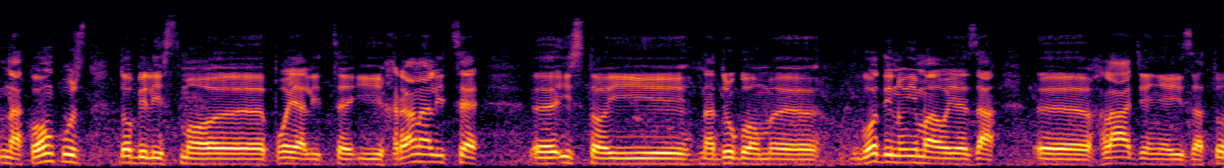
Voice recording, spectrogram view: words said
na konkurs, dobili smo e, pojalice i hranalice, e, isto i na drugom e, godinu imao je za hlađenje i za to,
